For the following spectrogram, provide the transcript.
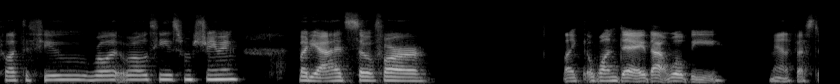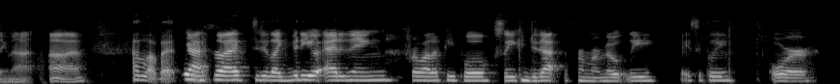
collect a few royalties from streaming, but yeah, it's so far like one day that will be manifesting that. Uh, I love it. Yeah, so I have to do like video editing for a lot of people. So you can do that from remotely, basically, or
